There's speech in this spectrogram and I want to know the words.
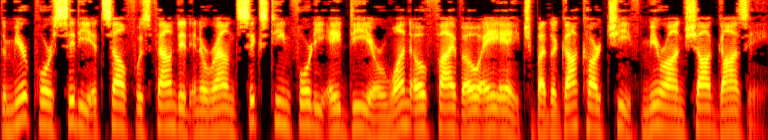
The Mirpur city itself was founded in around 1640 AD or 1050 AH by the Ghakkar chief Miran Shah Ghazi.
